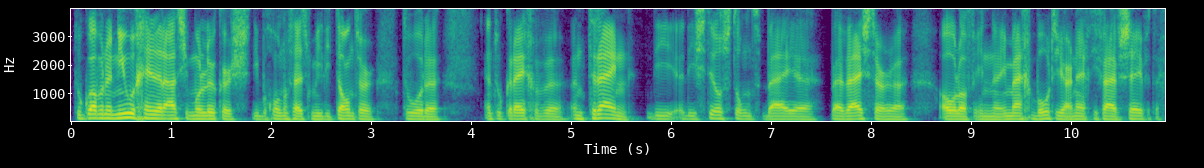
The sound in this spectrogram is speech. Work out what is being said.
Toen kwam er een nieuwe generatie Molukkers, die begonnen steeds militanter te worden. En toen kregen we een trein die, die stilstond bij, eh, bij Wijster, eh, Olaf, in, eh, in mijn geboortejaar 1975.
